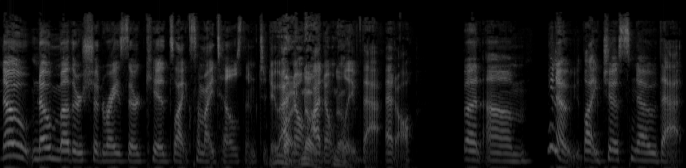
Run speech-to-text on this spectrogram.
no no mother should raise their kids like somebody tells them to do. I don't no, I don't no. believe that at all. But um, you know, like just know that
